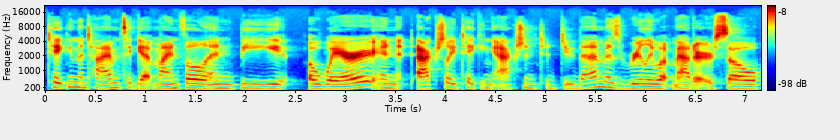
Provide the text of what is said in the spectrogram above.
Taking the time to get mindful and be aware and actually taking action to do them is really what matters. So,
